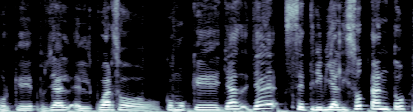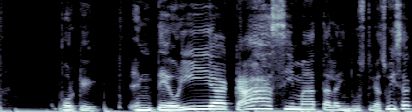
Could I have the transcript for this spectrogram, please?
porque pues ya el, cuarzo como que ya, ya se trivializó tanto porque en teoría casi mata la industria suiza.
